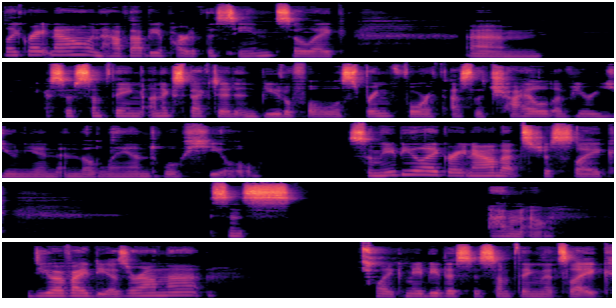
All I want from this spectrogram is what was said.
like right now and have that be a part of the scene? So like um so something unexpected and beautiful will spring forth as the child of your union and the land will heal. So maybe like right now that's just like since I don't know. Do you have ideas around that? Like maybe this is something that's like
